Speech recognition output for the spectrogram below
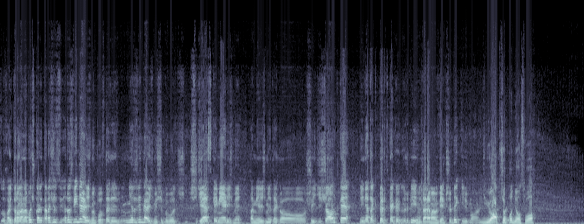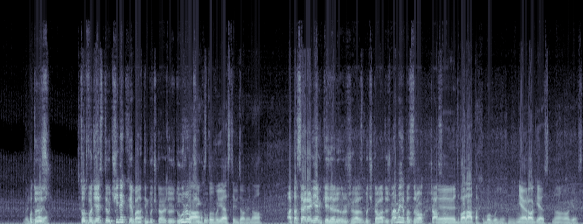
słuchaj, trochę na boczku, ale teraz się rozwinęliśmy, bo wtedy nie rozwinęliśmy się, było trz- 30 mieliśmy, tam mieliśmy tego 60 i nie tak pierdka jak robiliśmy, teraz mamy większe byki może. Ja, przód podniosło. Bo to już 120 odcinek chyba na tym Boczkowie, to już dużo Tak, odcinków. 120 widzowie, no. A ta seria nie wiem kiedy ru- ruszyła z Boczkowa, to już mamy chyba z rok czasu. Yy, dwa lata chyba ogólnie już mi. Nie, rok jest, no rok jest.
